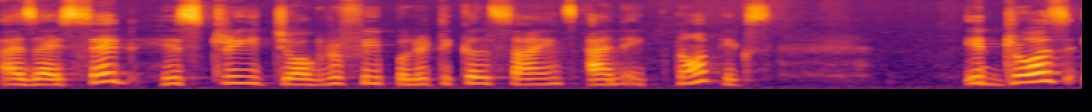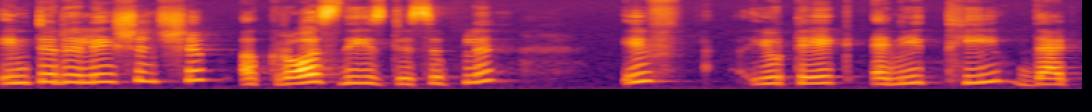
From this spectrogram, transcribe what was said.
as I said history, geography, political science and economics. It draws interrelationship across these disciplines if you take any theme that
